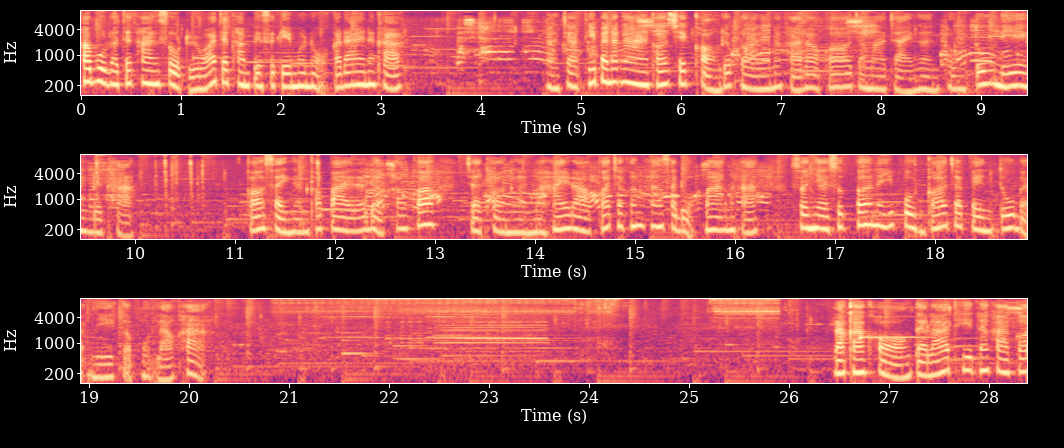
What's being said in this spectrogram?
คาบุเราจะทานสดหรือว่าจะทำเป็นสเกโมโนก็ได้นะคะ หลังจากที่พนักงานเขาเช็คของเรียบร้อยแล้วนะคะ เราก็จะมาจ่ายเงินตรงตู้นี้เองเลยค่ะ ก็ใส่เงินเข้าไปแล้วเดี๋ยวเขาก็จะถอนเงินมาให้เราก็จะค่อนข้างสะดวกมากนะคะ ส่วนใหญ่ซูเปอร์ในญี่ปุ่นก็จะเป็นตู้แบบนี้เกือบหมดแล้วค่ะ ราคาของแต่ละอาทิตย์นะคะก็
